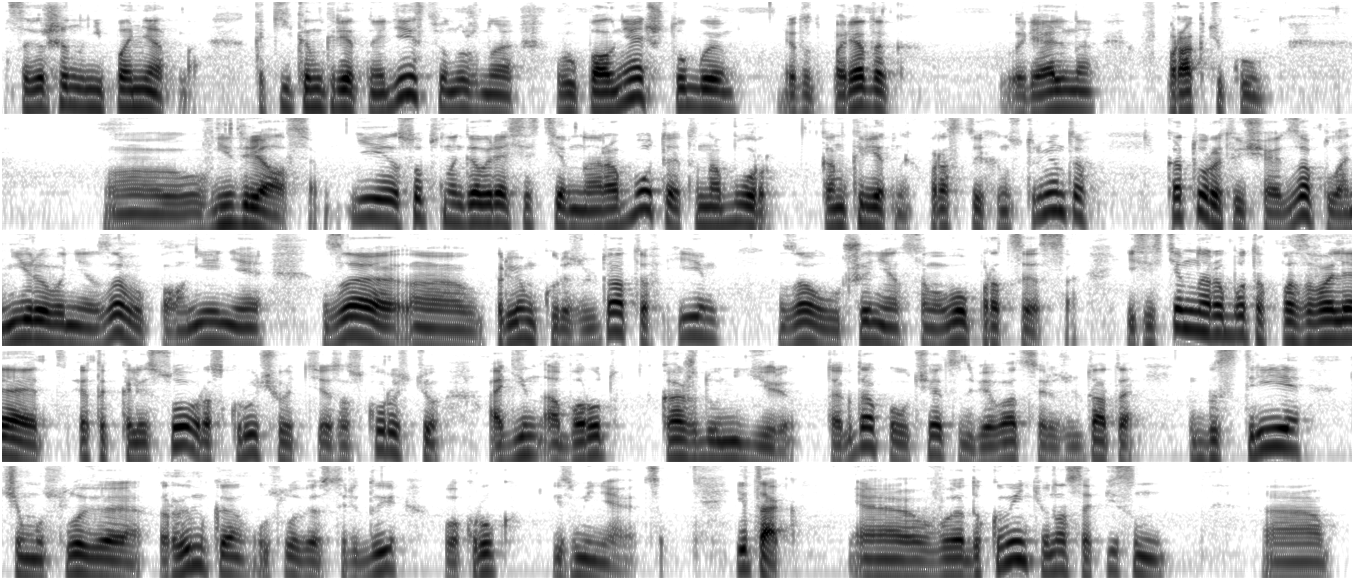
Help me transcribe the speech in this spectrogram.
совершенно непонятно, какие конкретные действия нужно выполнять, чтобы этот порядок реально в практику э, внедрялся. И, собственно говоря, системная работа – это набор конкретных простых инструментов, которые отвечают за планирование, за выполнение, за э, приемку результатов и за улучшение самого процесса. И системная работа позволяет это колесо раскручивать со скоростью один оборот каждую неделю. Тогда получается добиваться результата быстрее, чем условия рынка, условия среды вокруг изменяются. Итак, э, в документе у нас описан Э,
